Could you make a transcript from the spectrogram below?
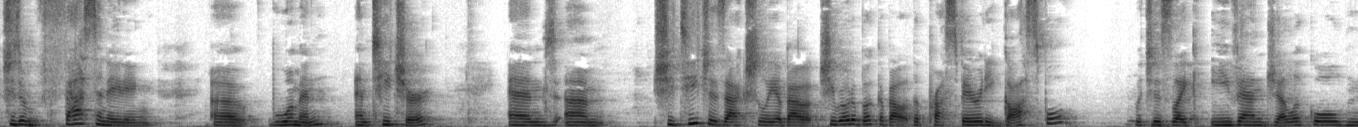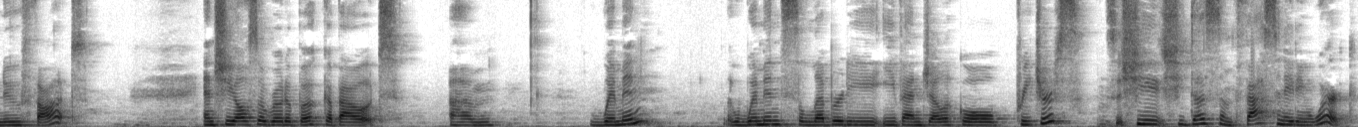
she's a fascinating uh, woman and teacher. And um, she teaches actually about, she wrote a book about the prosperity gospel, which is like evangelical new thought. And she also wrote a book about um, women, women celebrity evangelical preachers. So she, she does some fascinating work.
